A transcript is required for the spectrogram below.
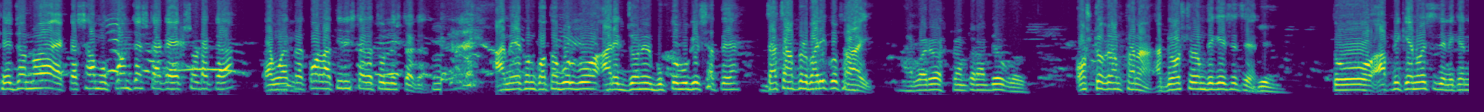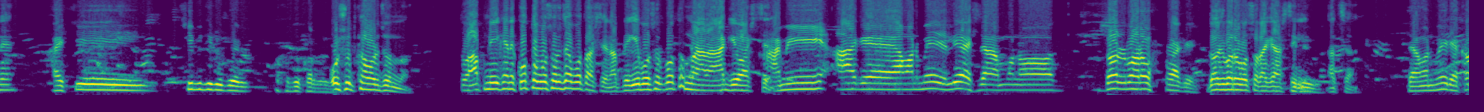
সেই জন্য একটা শামুক পঞ্চাশ টাকা একশো টাকা এবং একটা কলা তিরিশ টাকা চল্লিশ টাকা। আমি এখন কথা বলব আরেকজনের ভুক্তভোগীর সাথে। চাচা আপনার বাড়ি কোথায়? অষ্টন্তরা দেওগর অষ্টগ্রাম থানা। আপনি অষ্টগ্রাম থেকে এসেছেন? তো আপনি কেন এসেছেন এখানে? সিবিডি রোগের ওষুধ খাওয়ার জন্য। তো আপনি এখানে কত বছর যাবত আসেন? আপনি এই বছর প্রথম না আগেও আসছেন? আমি আগে আমার মেয়ে আসলাম মনে দশ বারো বছর আগে। দশ বারো বছর আগে আসছিলেন? আচ্ছা। তা আমার মেয়ে রেখা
